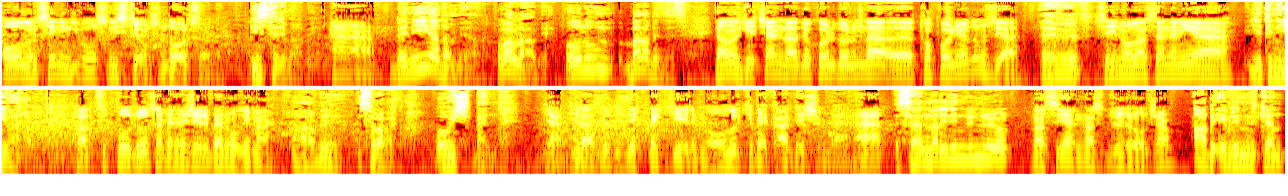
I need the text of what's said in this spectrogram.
Oğlun senin gibi olsun istiyor musun? Doğru söyle. İsterim abi. Ha. Ben iyi adam ya. Vallahi abi. Oğlum bana benzesin. Yalnız geçen radyo koridorunda e, top oynuyordunuz ya. Evet. Senin oğlan senden iyi ha. Yeteneği var. Bak futbolcu olsa menajeri ben olayım ha. Abi sıra bakma. O iş bende. Ya biraz da biz ekmek yiyelim ne olur ki be kardeşim be ha. Sen Marilyn dündürüyor. Nasıl yani nasıl dünür olacağım? Abi evlenirken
